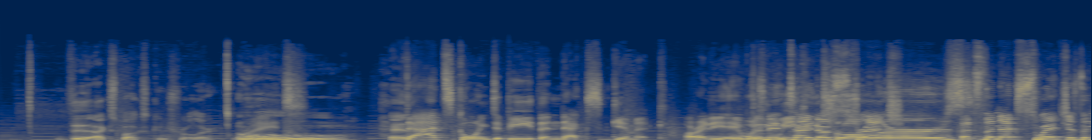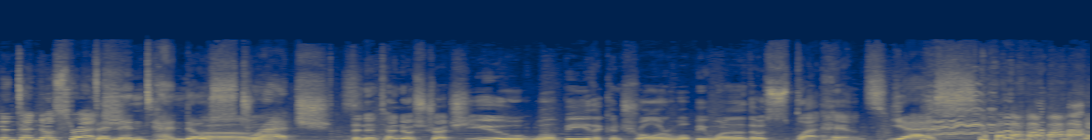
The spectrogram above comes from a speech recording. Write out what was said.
The Xbox controller. Right? Ooh. And That's going to be the next gimmick. Alrighty, it The was Wii Nintendo Stretch. That's the next Switch. Is the Nintendo Stretch. the Nintendo um, Stretch. the Nintendo Stretch U will be the controller will be one of those splat hands. Yes. yes.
